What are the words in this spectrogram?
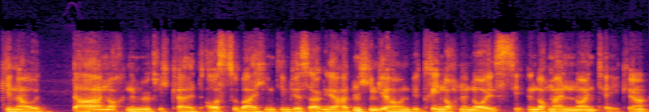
genau da noch eine Möglichkeit auszuweichen, indem wir sagen, er hat nicht hingehauen, wir drehen noch eine neue, noch mal einen neuen Take. Ja?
